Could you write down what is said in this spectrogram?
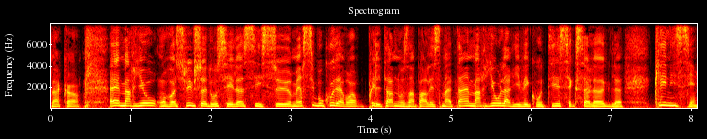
d'accord. Hey, Mario, on va suivre ce dossier-là, c'est sûr. Merci beaucoup d'avoir pris le temps de nous en parler ce matin. Mario Larrivé-Côté, sexologue, clinicien.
